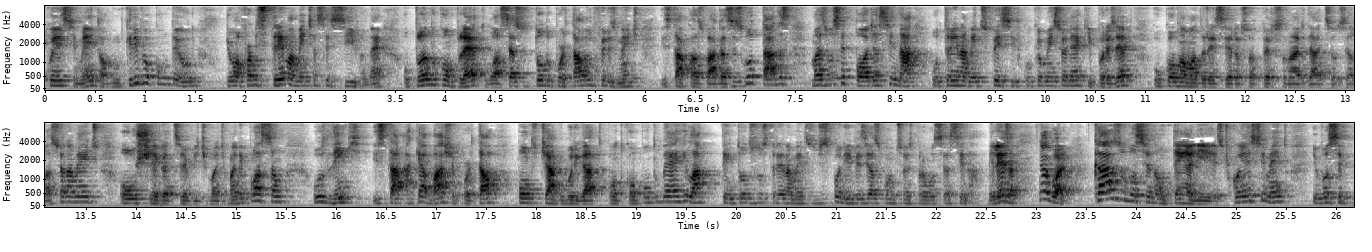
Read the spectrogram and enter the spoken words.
conhecimento, um incrível conteúdo de uma forma extremamente acessível, né? O plano completo, o acesso todo o portal, infelizmente, está com as vagas esgotadas, mas você pode assinar o treinamento específico que eu mencionei aqui. Por exemplo, o como amadurecer a sua personalidade e seus relacionamentos, ou chega de ser vítima de manipulação. O link está aqui abaixo, é portal.thiagoburigato.com.br. Lá tem todos os treinamentos disponíveis e as condições para você assinar, beleza? Agora, caso você não tenha ali este conhecimento e você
